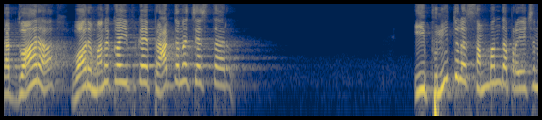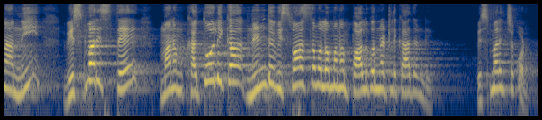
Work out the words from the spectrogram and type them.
తద్వారా వారు మనకైపుకై ప్రార్థన చేస్తారు. ఈ పునీతుల సంబంధ ప్రయోజనాన్ని విస్మరిస్తే మనం కథోలిక నిండు విశ్వాసములో మనం పాల్గొన్నట్లు కాదండి. విస్మరించకూడదు.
